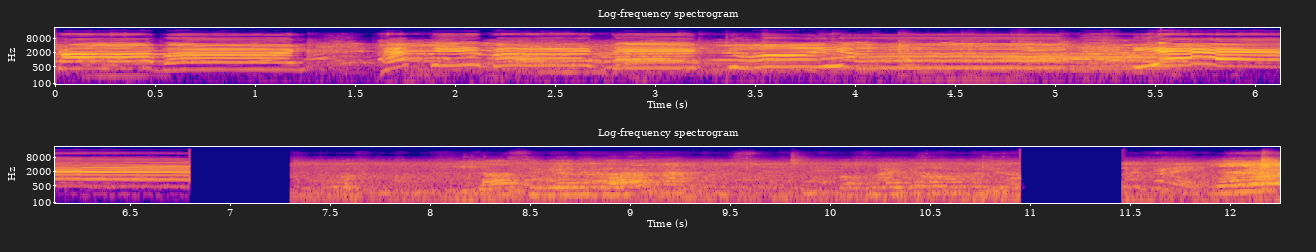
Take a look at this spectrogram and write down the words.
সবাই. হ্যাপি বার্থডে টু ইউ ইয়ে যা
